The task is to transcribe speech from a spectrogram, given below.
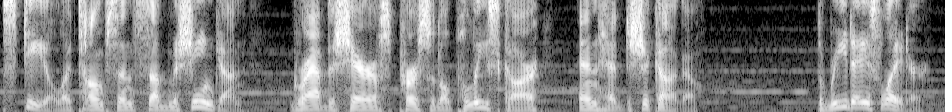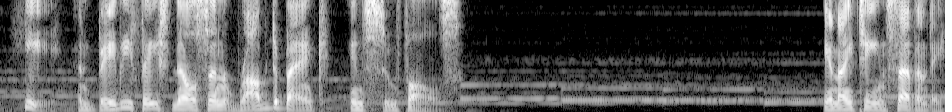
steal a Thompson submachine gun, grab the sheriff's personal police car, and head to Chicago. Three days later, he and Babyface Nelson robbed a bank in Sioux Falls. In 1970,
